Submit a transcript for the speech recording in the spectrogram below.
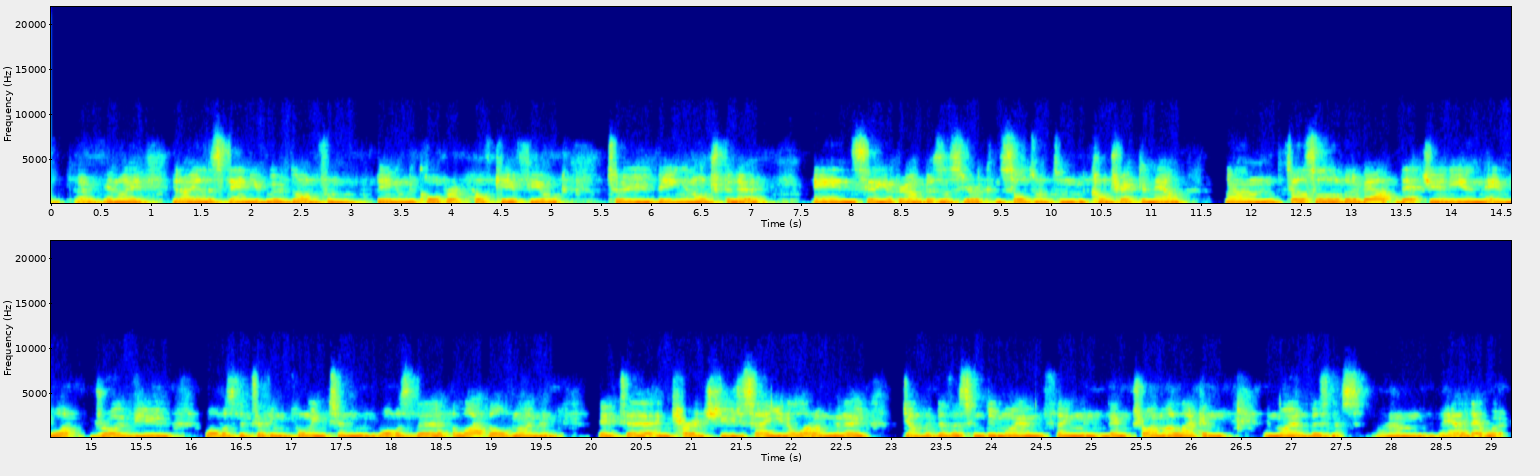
Okay, and I and I understand you've moved on from being in the corporate healthcare field to being an entrepreneur and setting up your own business. You're a consultant and contractor now. Um, tell us a little bit about that journey and, and what drove you, what was the tipping point, and what was the, the light bulb moment that uh, encouraged you to say, you know what, I'm going to jump into this and do my own thing and then try my luck in, in my own business. Um, how did that work?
